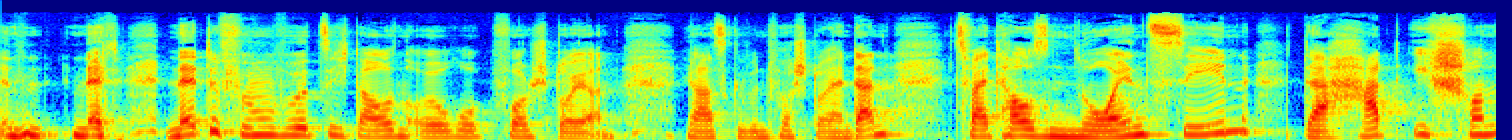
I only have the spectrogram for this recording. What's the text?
Net, nette 45.000 Euro vor Steuern, Jahresgewinn vor Steuern. Dann 2019, da hatte ich schon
